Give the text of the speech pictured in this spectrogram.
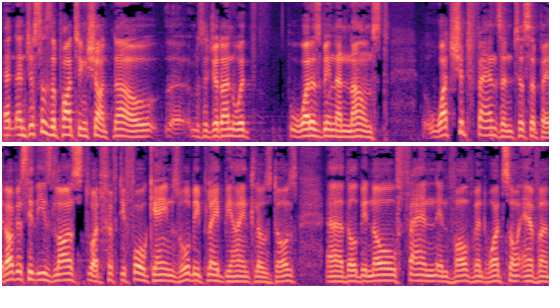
And, and just as a parting shot now, uh, Mr. Jordaan, with what has been announced, what should fans anticipate? Obviously, these last, what, 54 games will be played behind closed doors. Uh, there'll be no fan involvement whatsoever,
